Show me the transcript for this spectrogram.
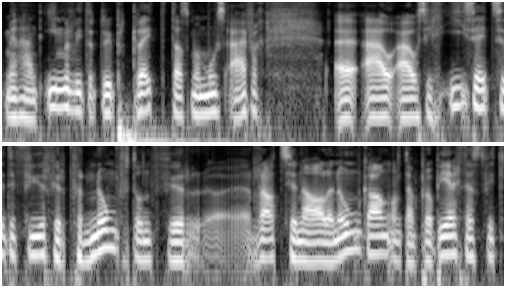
wir haben immer wieder darüber geredet, dass man muss einfach äh, auch, auch sich einsetzen dafür, für die Vernunft und für äh, rationalen Umgang und dann probiere ich das wieder.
